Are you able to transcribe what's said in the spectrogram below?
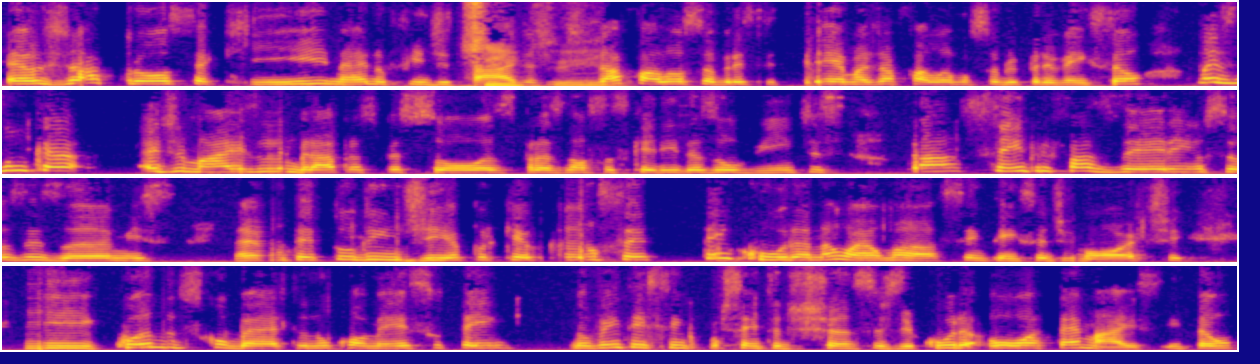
Eu já trouxe aqui, né, no fim de tarde, sim, a gente sim. já falou sobre esse tema, já falamos sobre prevenção, mas nunca é demais lembrar para as pessoas, para as nossas queridas ouvintes, para sempre fazerem os seus exames, né, manter tudo em dia, porque o câncer tem cura, não é uma sentença de morte. E quando descoberto no começo, tem 95% de chances de cura ou até mais. Então,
